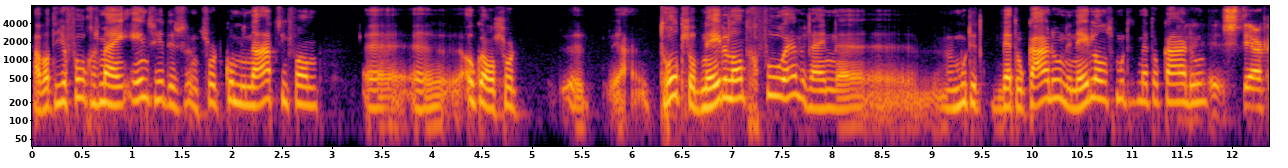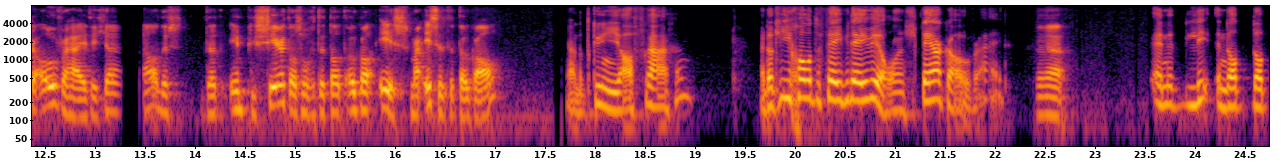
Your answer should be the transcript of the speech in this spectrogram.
Ja, wat hier volgens mij in zit is een soort combinatie van uh, uh, ook wel een soort uh, ja, trots op Nederland gevoel. Hè? We, zijn, we moeten het met elkaar doen. De Nederlanders moeten het met elkaar doen. Sterke overheid, weet je wel. Dus dat impliceert alsof het het dat ook al is. Maar is het het ook al? Ja, dat kun je je afvragen. En dat is gewoon wat de VVD wil. Een sterke overheid. Ja. En, het, en dat, dat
